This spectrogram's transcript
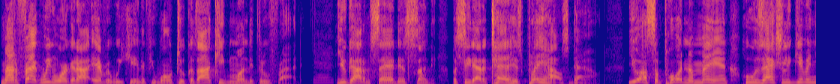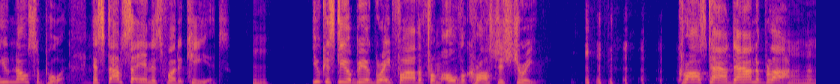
Matter of fact, we can work it out every weekend if you want to, because I keep Monday through Friday. You got him Saturday and Sunday. But see, that'll tear his playhouse down. You are supporting a man who is actually giving you no support. Mm-hmm. And stop saying it's for the kids. Mm-hmm. You can still be a great father from over across the street. Cross town, down the block. Mm-hmm.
